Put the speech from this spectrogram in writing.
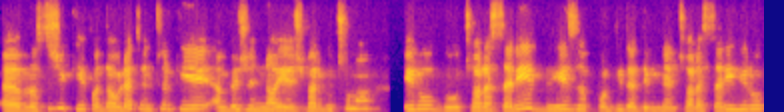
براستیجی که دولت ترکیه ام بجن نایش. برگو چما ایرو گو چارسری دهیز کردی دا دلینن چارسری هیرو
